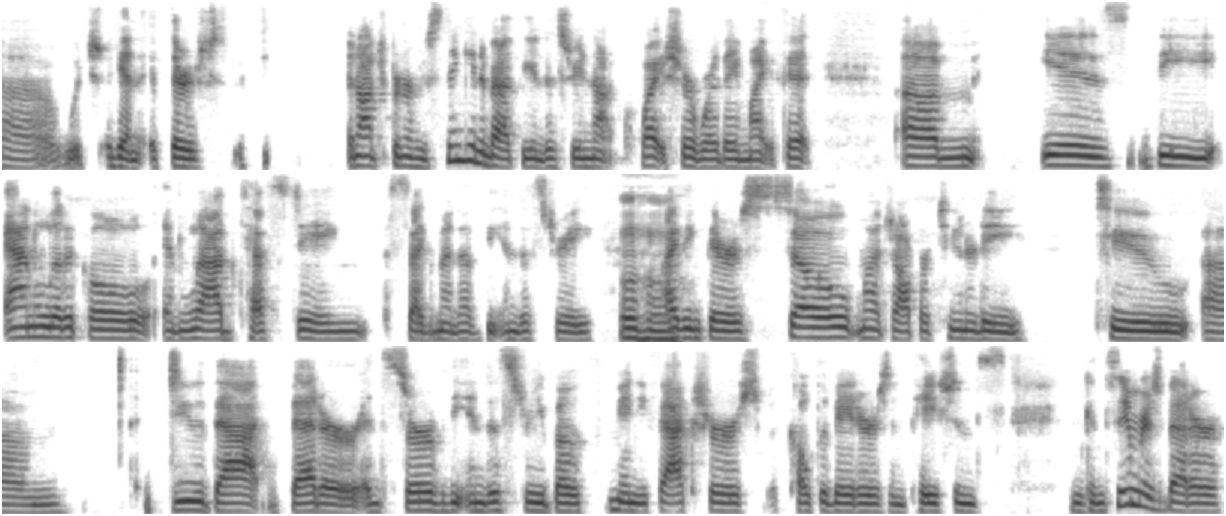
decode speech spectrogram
uh, which again, if there's if an entrepreneur who's thinking about the industry, not quite sure where they might fit, um, is the analytical and lab testing segment of the industry. Mm-hmm. I think there's so much opportunity to um, do that better and serve the industry, both manufacturers, cultivators, and patients and consumers better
